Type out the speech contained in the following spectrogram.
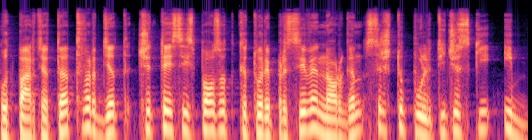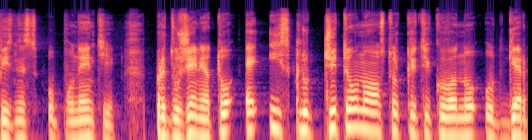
От партията твърдят, че те се използват като репресивен орган срещу политически и бизнес опоненти. Предложението е изключително остро критикувано от ГЕРБ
